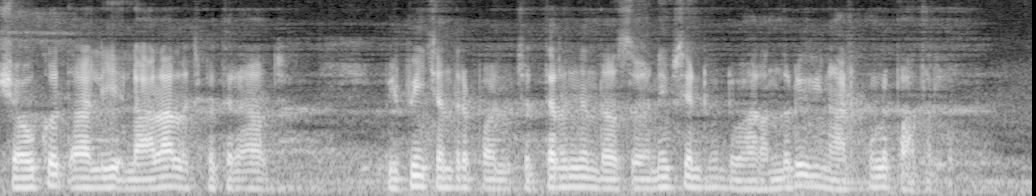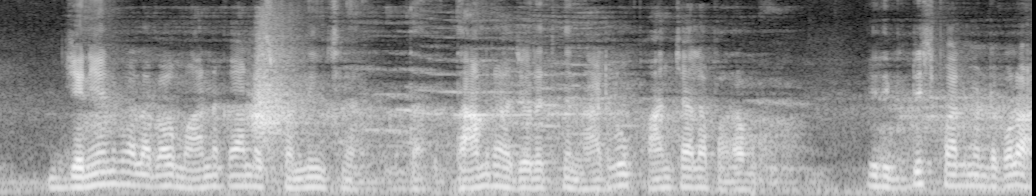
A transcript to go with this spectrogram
షౌకత్ అలీ లాలా లజపతిరాజు బిపిన్ చంద్రపాల్ చిత్తరంజన్ దాస్ అనీప్ వారందరూ ఈ నాటకంలో పాత్రలు. జనియన్ వాలాబాగ్ మానకాండ స్పందించిన దామరాజు రచించిన నాటకం పాంచాల పరాభవం ఇది బ్రిటిష్ పార్లమెంట్లో కూడా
